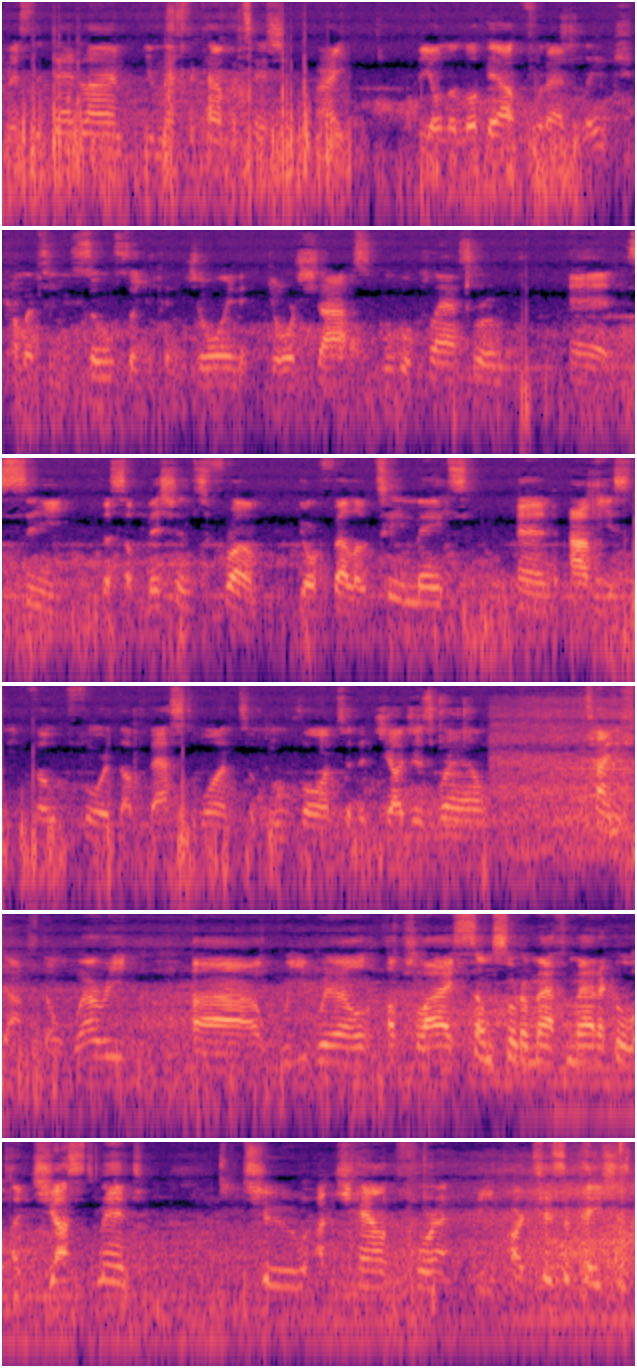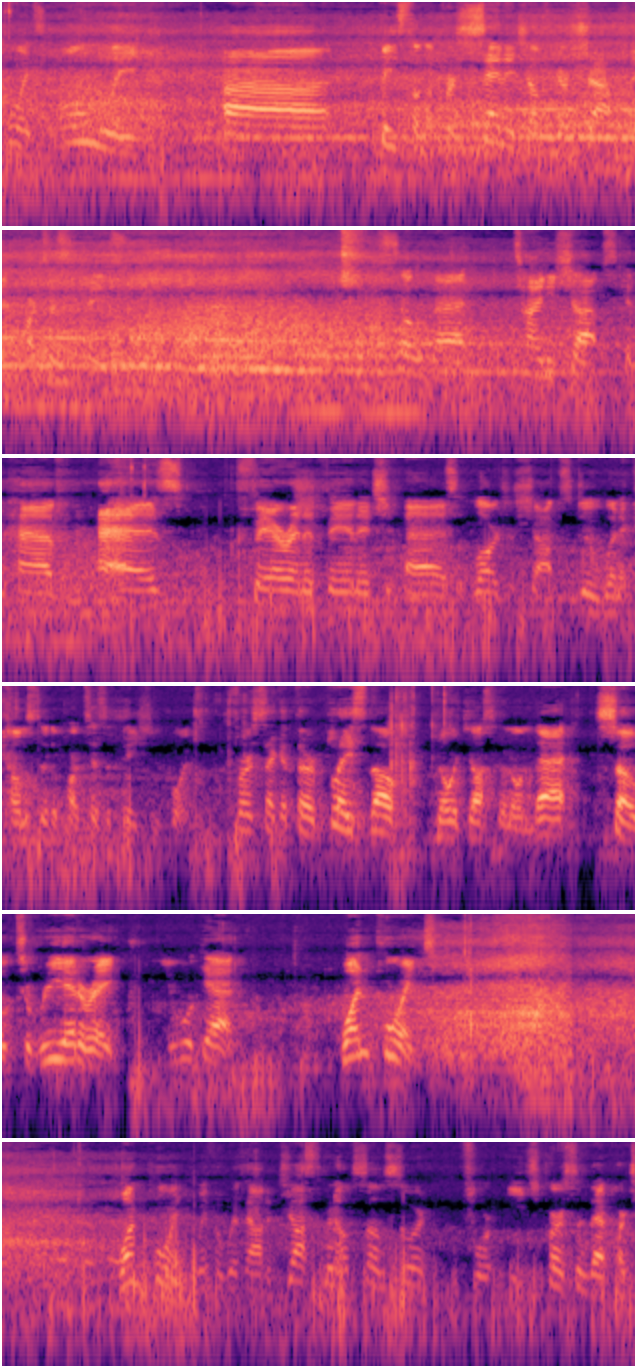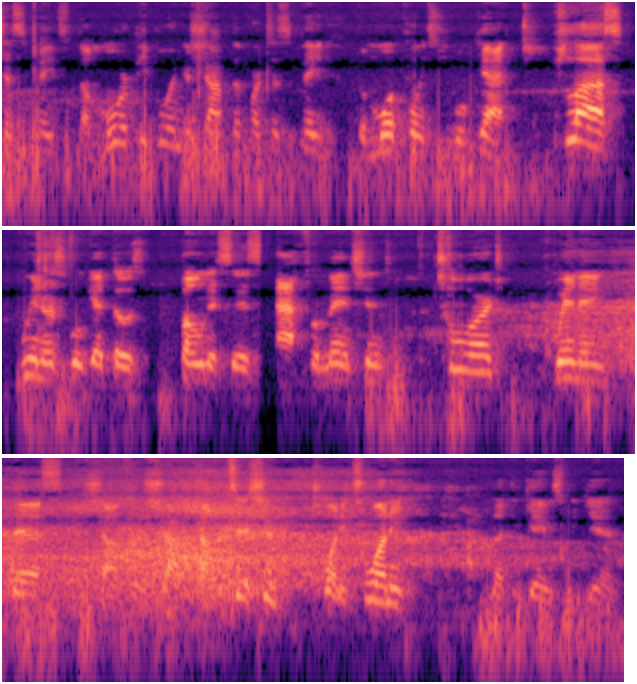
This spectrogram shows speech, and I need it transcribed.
miss the deadline, you miss the competition, right? Be on the lookout for that link coming to you soon so you can join your shop's Google Classroom and see the submissions from your fellow teammates and obviously vote for the best one to move on to the judges round. Tiny shops, don't worry. Uh, we will apply some sort of mathematical adjustment to account for the participation points only uh, based on the percentage of your shop that participates so that tiny shops can have as fair an advantage as larger shops do when it comes to the participation points. First, second, third place though, no adjustment on that. So to reiterate, you will get one point, one point with or without adjustment of some sort for each person that participates. The more people in your shop that participate, the more points you will get. Plus, winners will get those bonuses aforementioned toward winning this shop for shop competition 2020. Let the games begin.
